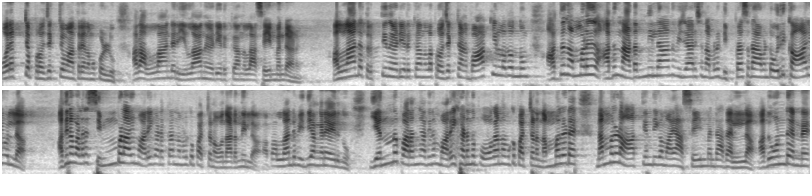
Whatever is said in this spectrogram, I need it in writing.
ഒരൊറ്റ പ്രൊജക്റ്റ് മാത്രമേ നമുക്കുള്ളൂ അത് അള്ളാന്റെ റിള നേടിയെടുക്കുക എന്നുള്ള അസൈൻമെന്റ് ആണ്. അള്ളാന്റെ തൃപ്തി നേടിയെടുക്കുക എന്നുള്ള പ്രൊജക്റ്റാണ് ബാക്കിയുള്ളതൊന്നും അത് നമ്മൾ അത് നടന്നില്ല എന്ന് വിചാരിച്ച് നമ്മൾ ഡിപ്രസ്ഡ് ആവേണ്ട ഒരു കാര്യമില്ല അതിനെ വളരെ സിമ്പിളായി മറികടക്കാൻ നമുക്ക് പറ്റണോ? നടന്നില്ല. അപ്പോൾ അള്ളാന്റെ വിധി അങ്ങനെയായിരുന്നു. എന്ന് പറഞ്ഞ് അതിനെ മറികടന്ന് പോകാൻ നമുക്ക് പറ്റണം. നമ്മളുടെ നമ്മളുടെ ആത്യന്തികമായ അസൈൻമെന്റ് അതല്ല. അതുകൊണ്ട് തന്നെ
